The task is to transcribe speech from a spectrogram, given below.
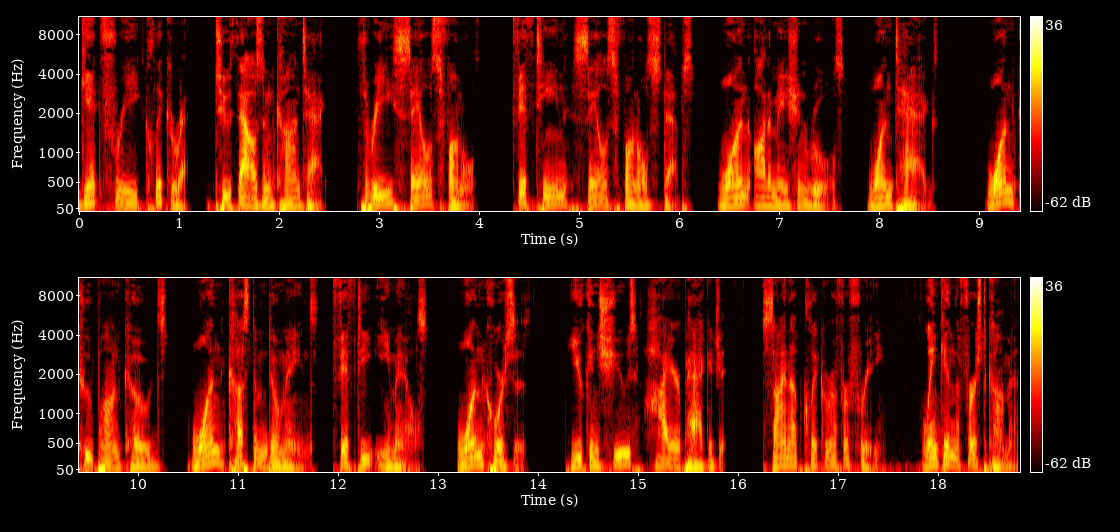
Get free Clickera, 2000 contact, 3 sales funnels, 15 sales funnel steps, 1 automation rules, 1 tags, 1 coupon codes, 1 custom domains, 50 emails, 1 courses. You can choose higher packages. Sign up Clickera for free. Link in the first comment.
